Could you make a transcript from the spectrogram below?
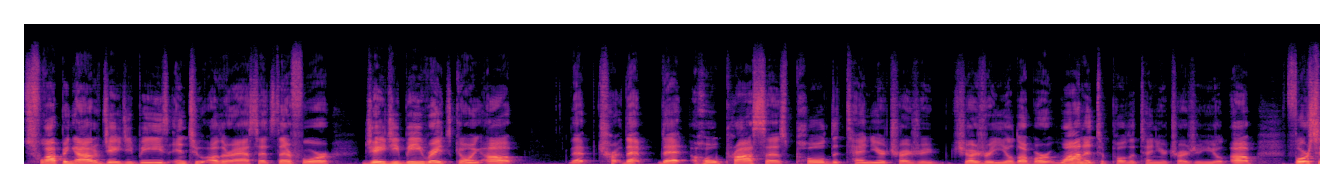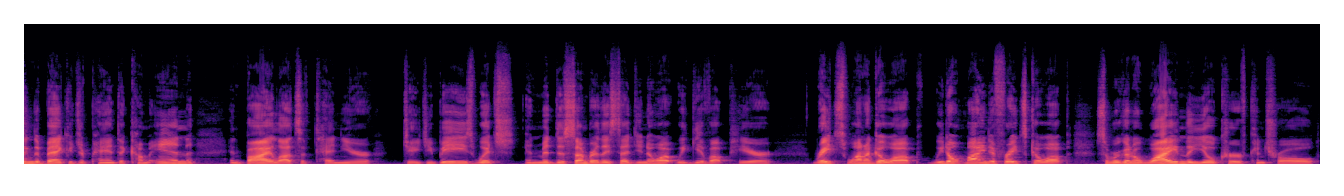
swapping out of JGBs into other assets, therefore, JGB rates going up, that that that whole process pulled the 10-year treasury treasury yield up or wanted to pull the 10-year treasury yield up forcing the bank of japan to come in and buy lots of 10-year jgbs which in mid-december they said you know what? We give up here. Rates want to go up. We don't mind if rates go up. So we're going to widen the yield curve control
